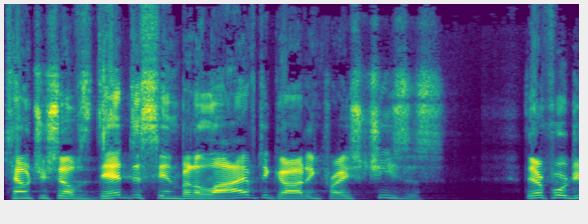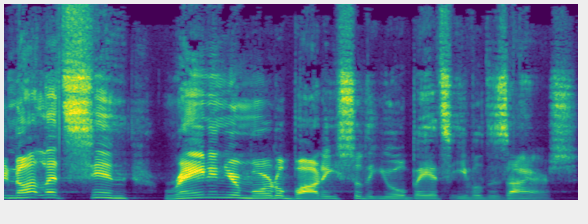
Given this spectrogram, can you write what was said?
Count yourselves dead to sin, but alive to God in Christ Jesus. Therefore, do not let sin reign in your mortal body so that you obey its evil desires.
